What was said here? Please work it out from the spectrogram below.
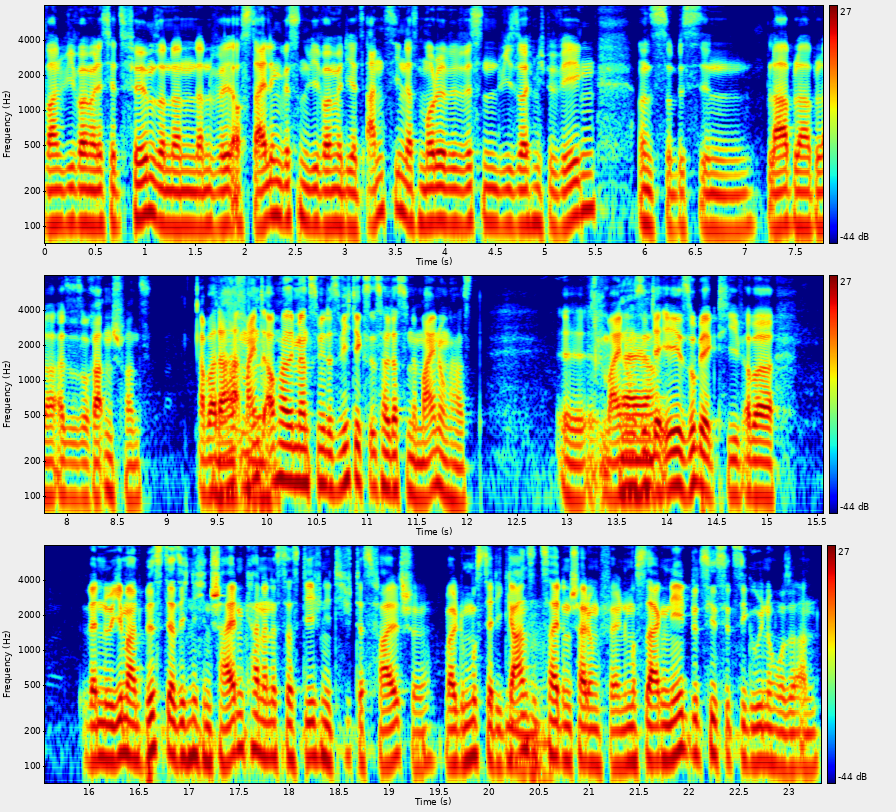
wann, wie wollen wir das jetzt filmen, sondern dann will auch Styling wissen, wie wollen wir die jetzt anziehen. Das Model will wissen, wie soll ich mich bewegen. Und es ist so ein bisschen bla bla bla, also so Rattenschwanz. Aber ja, da meint auch mal jemand zu mir, das Wichtigste ist halt, dass du eine Meinung hast. Äh, Meinungen ja, ja. sind ja eh subjektiv, aber wenn du jemand bist, der sich nicht entscheiden kann, dann ist das definitiv das Falsche. Weil du musst ja die ganze mhm. Zeit Entscheidungen fällen. Du musst sagen, nee, du ziehst jetzt die grüne Hose an.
